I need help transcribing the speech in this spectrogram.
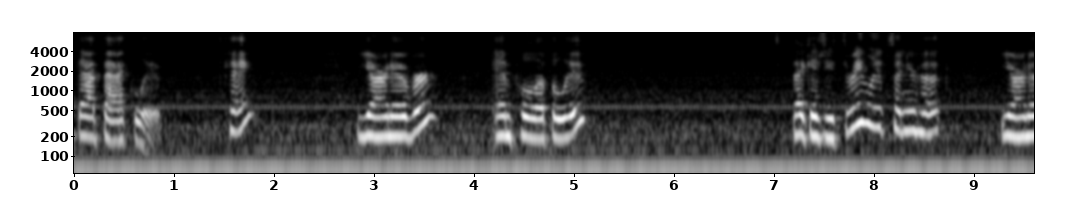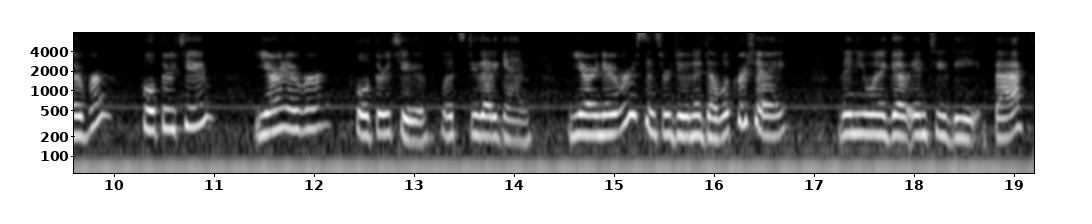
that back loop, okay? Yarn over and pull up a loop. That gives you three loops on your hook. Yarn over, pull through two, yarn over, pull through two. Let's do that again. Yarn over since we're doing a double crochet. Then you want to go into the back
